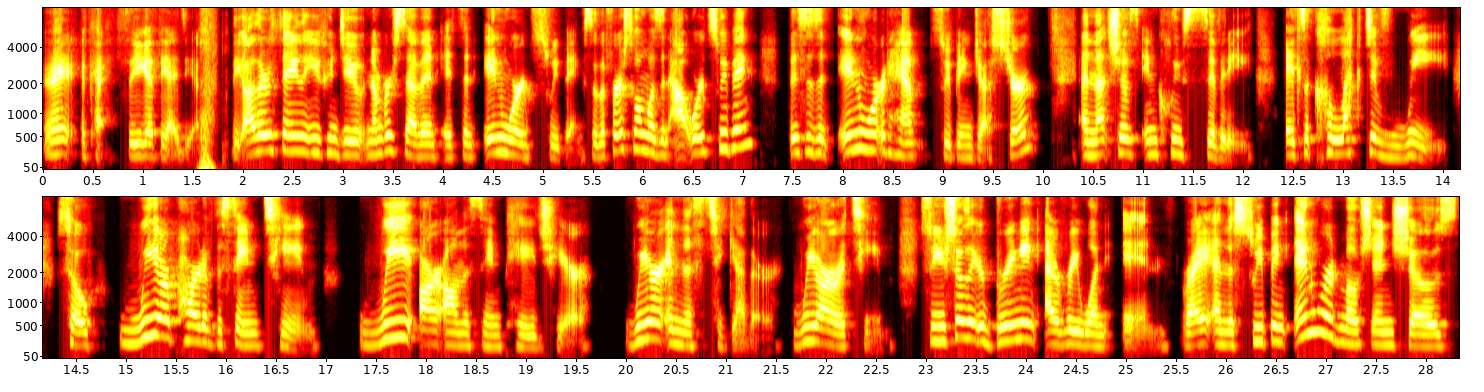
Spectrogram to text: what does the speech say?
right? Okay. So you get the idea. The other thing that you can do, number seven, it's an inward sweeping. So the first one was an outward sweeping. This is an inward hand sweeping gesture. And that shows inclusivity. It's a collective we. So we are part of the same team. We are on the same page here. We are in this together. We are a team. So you show that you're bringing everyone in, right? And the sweeping inward motion shows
